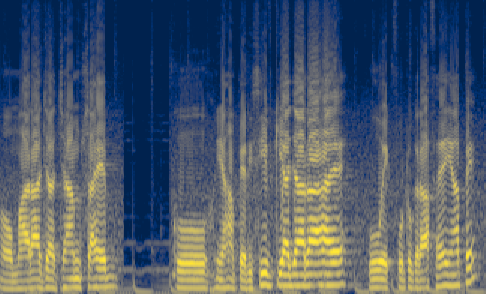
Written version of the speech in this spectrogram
और महाराजा जाम साहेब को यहाँ पे रिसीव किया जा रहा है। वो एक फोटोग्राफ है यहाँ पे।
